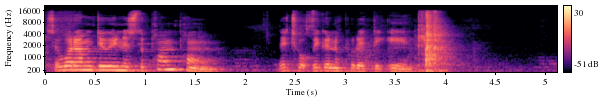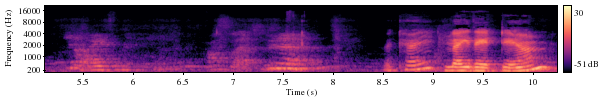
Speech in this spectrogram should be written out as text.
So what I'm doing is the pom-pom. That's what we're going to put at the end. Okay, lay that down.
